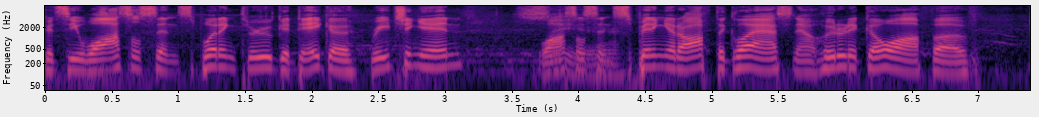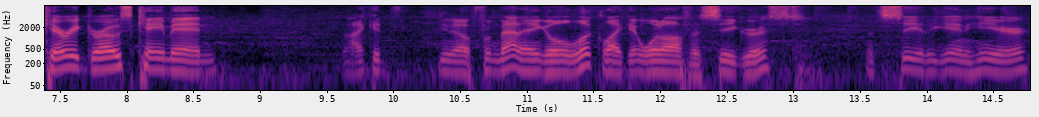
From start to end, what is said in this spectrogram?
You could see Wasselson splitting through, Gedaka reaching in. Wasselson spinning it off the glass. Now, who did it go off of? Kerry Gross came in. I could, you know, from that angle, look like it went off of Siegrist. Let's see it again here.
